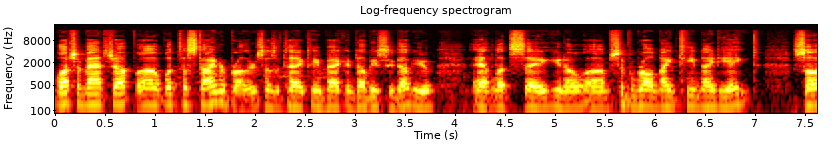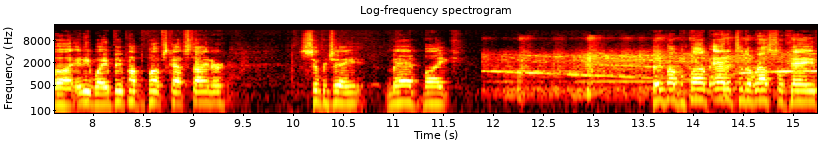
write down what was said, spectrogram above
watch a matchup uh, with the Steiner brothers as a tag team back in WCW at, let's say, you know, um, SuperBrawl 1998. So uh, anyway, Big Papa Pump, Scott Steiner, Super J, Mad Mike, Big Papa Pump added to the WrestleKave.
